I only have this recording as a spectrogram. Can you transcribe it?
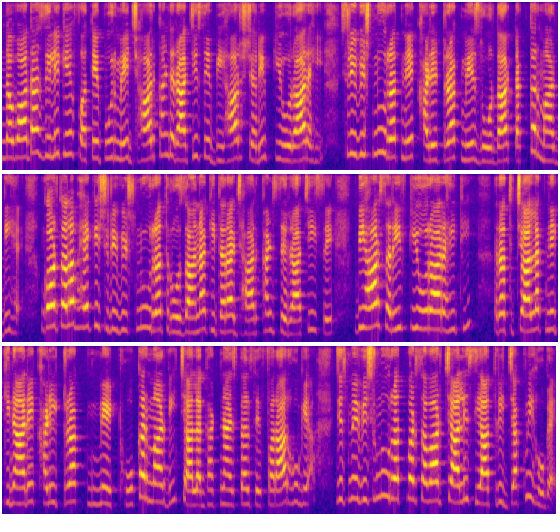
नवादा ज़िले के फतेहपुर में झारखंड रांची से बिहार शरीफ की ओर आ रही श्री विष्णु रथ ने खड़े ट्रक में जोरदार टक्कर मार दी है। गौरतलब है कि श्री विष्णु रथ रोज़ाना की तरह झारखंड से रांची से बिहार शरीफ की ओर आ रही थी। रथ चालक ने किनारे खड़ी ट्रक में ठोकर मार दी। चालक घटनास्थल से फरार हो गया, जिसमें विष्णु रथ पर सवार 40 यात्री जख्मी हो गए।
